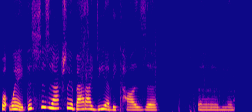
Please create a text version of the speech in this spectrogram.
But wait, this is actually a bad idea because, uh, um,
